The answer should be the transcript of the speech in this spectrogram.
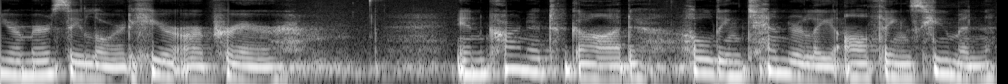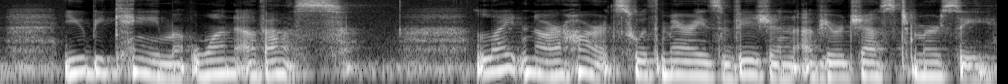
In your mercy, Lord, hear our prayer. Incarnate God, holding tenderly all things human, you became one of us. Lighten our hearts with Mary's vision of your just mercy,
